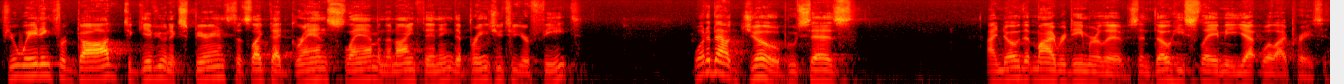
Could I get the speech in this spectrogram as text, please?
If you're waiting for God to give you an experience that's like that grand slam in the ninth inning that brings you to your feet, what about Job who says, I know that my Redeemer lives, and though he slay me, yet will I praise him?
